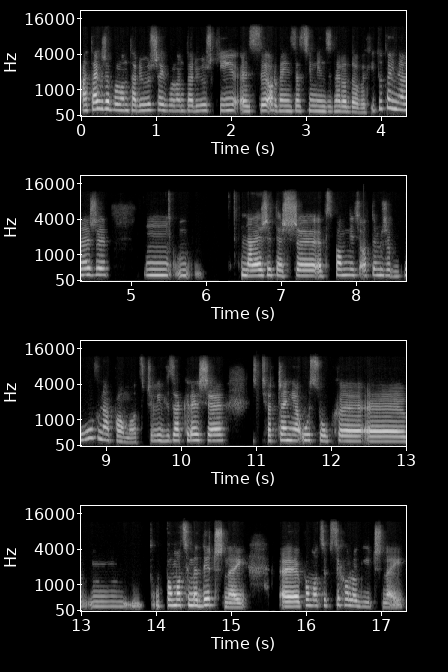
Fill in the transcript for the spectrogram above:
a także wolontariusze i wolontariuszki z organizacji międzynarodowych. I tutaj należy Należy też e, wspomnieć o tym, że główna pomoc, czyli w zakresie świadczenia usług e, e, pomocy medycznej, pomocy psychologicznej,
